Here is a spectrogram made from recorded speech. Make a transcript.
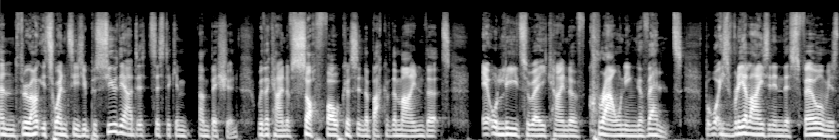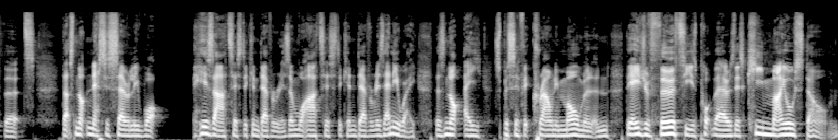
and throughout your 20s you pursue the artistic am- ambition with a kind of soft focus in the back of the mind that it will lead to a kind of crowning event but what he's realizing in this film is that that's not necessarily what his artistic endeavor is and what artistic endeavor is anyway. There's not a specific crowning moment, and the age of 30 is put there as this key milestone,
